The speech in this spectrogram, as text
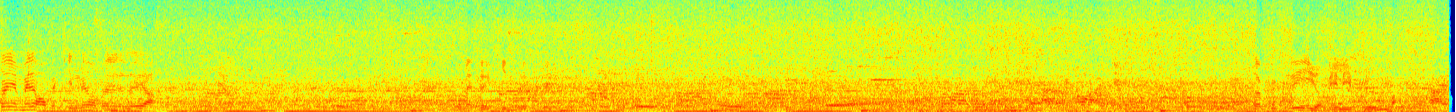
ก็ยังไม่ได้ออกไปกินไม่ออกไปเลยเลยอะก็ไม่เคยกินด้วยสิแต่พี่เหยื่อไม่รีวิวป่ะ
